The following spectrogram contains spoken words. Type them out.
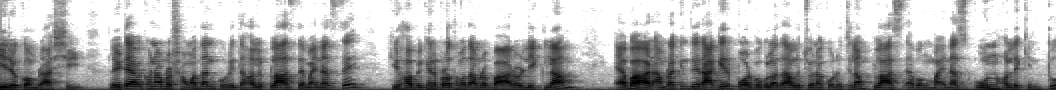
এইরকম রাশি। তাহলে এটা এখন আমরা সমাধান করি, তাহলে প্লাস মাইনাসে কী হবে? এখানে প্রথমত আমরা বারো লিখলাম। এবার আমরা কিন্তু এর আগের পর্বগুলোতে আলোচনা করেছিলাম প্লাস এবং মাইনাস গুণ হলে কিন্তু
